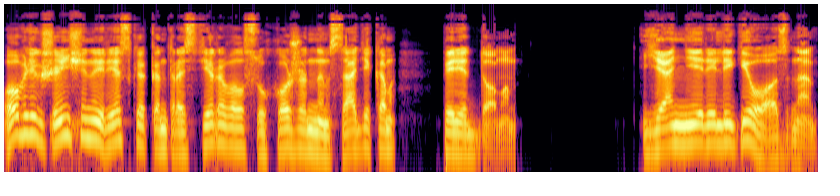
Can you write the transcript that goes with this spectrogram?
Облик женщины резко контрастировал с ухоженным садиком перед домом. «Я не религиозна,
